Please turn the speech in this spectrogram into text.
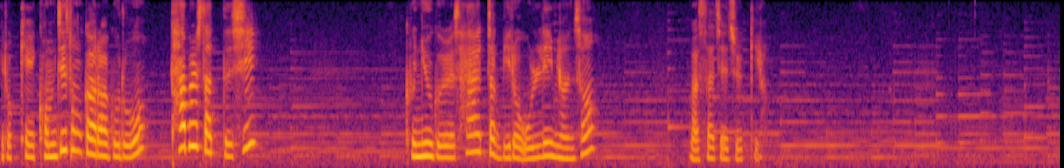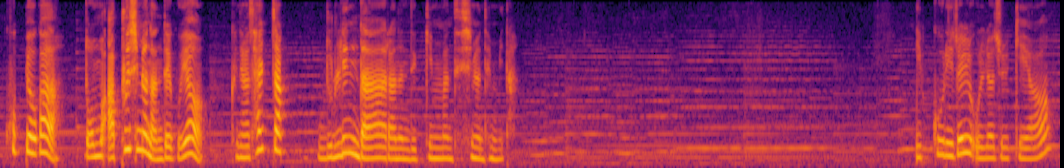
이렇게 검지손가락으로 탑을 쌓듯이 근육을 살짝 밀어 올리면서 마사지 해줄게요. 코뼈가 너무 아프시면 안 되고요. 그냥 살짝 눌린다라는 느낌만 드시면 됩니다. 입꼬리를 올려줄게요.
